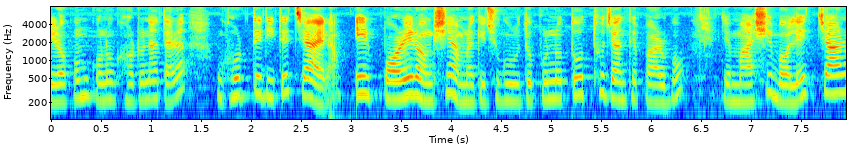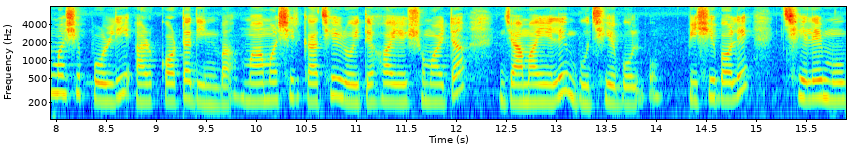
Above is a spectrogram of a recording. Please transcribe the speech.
এরকম কোনো ঘটনা তারা ঘটতে দিতে চায় না। এর পরের অংশে আমরা কিছু গুরুত্বপূর্ণ তথ্য জানতে পারব, যে মাসি বলে, চার মাসে পড়লি আর কটা দিন বা মা মাসির কাছেই রইতে হয় এই সময়টা, জামাই এলে বুঝিয়ে বলব। পিসি বলে ছেলে মুখ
